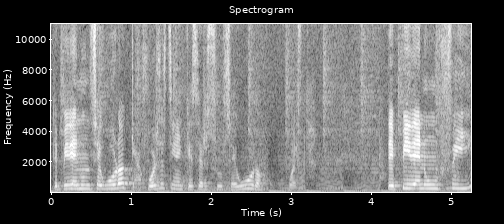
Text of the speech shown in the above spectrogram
te piden un seguro que a fuerzas tiene que ser su seguro, cuesta. Te piden un fee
